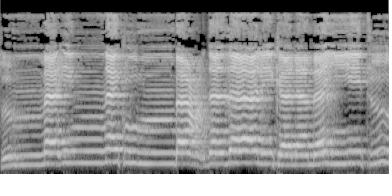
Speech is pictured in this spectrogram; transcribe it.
ثم إنكم بعد ذلك لميتون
